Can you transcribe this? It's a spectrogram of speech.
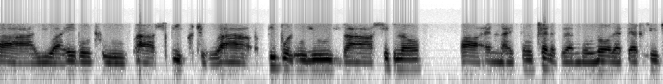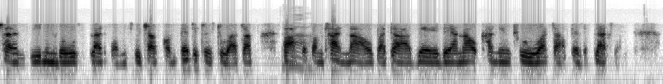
Uh, you are able to uh, speak to uh, people who use uh, Signal, uh, and I think Telegram will know that that feature has been in those platforms, which are competitors to WhatsApp Ah. for some time now, but uh, they, they are now coming to WhatsApp as a platform.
